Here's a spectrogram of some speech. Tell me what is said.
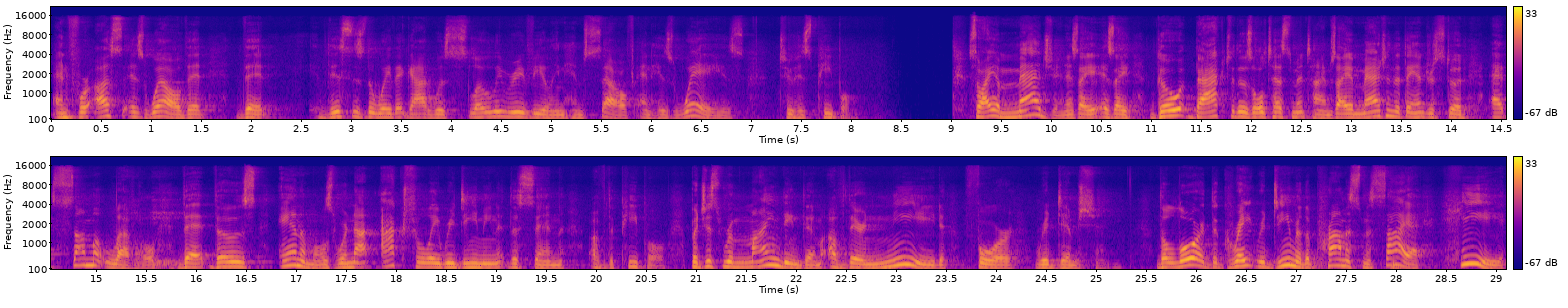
and for us as well, that, that this is the way that God was slowly revealing himself and his ways to his people. So I imagine, as I, as I go back to those Old Testament times, I imagine that they understood at some level that those animals were not actually redeeming the sin of the people, but just reminding them of their need for redemption. The Lord, the great Redeemer, the promised Messiah, He,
